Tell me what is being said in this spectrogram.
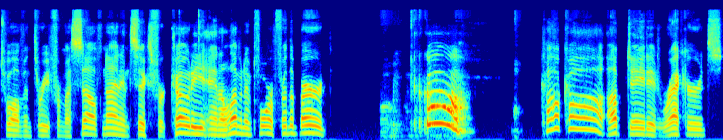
12 and 3 for myself, 9 and 6 for Kode, and 11 and 4 for the Bird. Oh, Caw-caw updated records.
